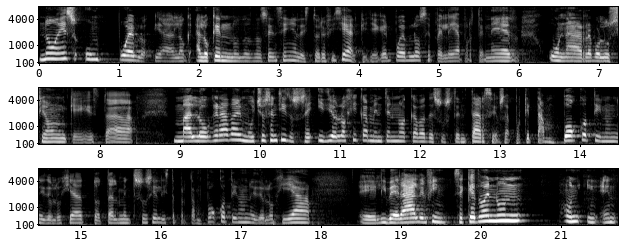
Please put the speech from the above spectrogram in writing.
No es un pueblo, y a lo, a lo que nos, enseña la historia oficial, que llega el pueblo, se pelea por tener una revolución que está malograda en muchos sentidos. O sea, ideológicamente no acaba de sustentarse, o sea, porque tampoco tiene una ideología totalmente socialista, pero tampoco tiene una ideología eh, liberal, en fin, se quedó en un, un- en-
